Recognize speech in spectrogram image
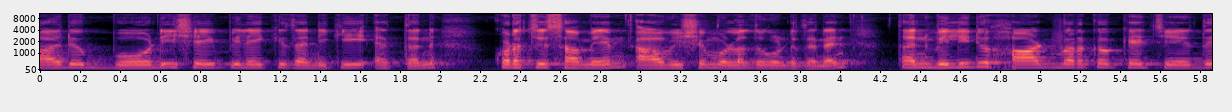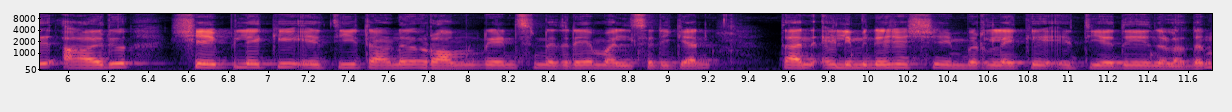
ആ ഒരു ബോഡി ഷേപ്പിലേക്ക് തനിക്ക് എത്താൻ കുറച്ച് സമയം ആവശ്യമുള്ളത് കൊണ്ട് തന്നെ താൻ വലിയൊരു ഹാർഡ് വർക്കൊക്കെ ചെയ്ത് ആ ഒരു ഷേപ്പിലേക്ക് എത്തിയിട്ടാണ് റോമൻ റെയിൻസിനെതിരെ മത്സരിക്കാൻ താൻ എലിമിനേഷൻ ചേംബറിലേക്ക് എത്തിയത് എന്നുള്ളതും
